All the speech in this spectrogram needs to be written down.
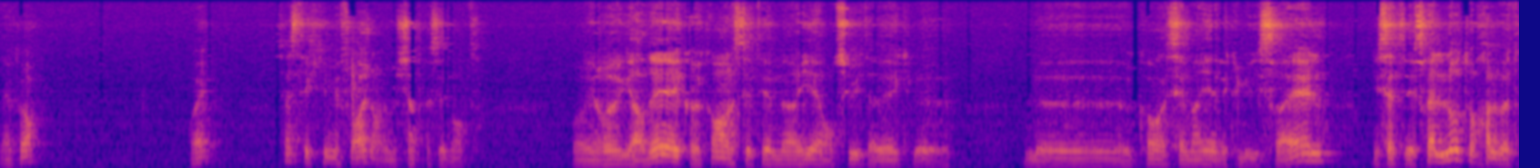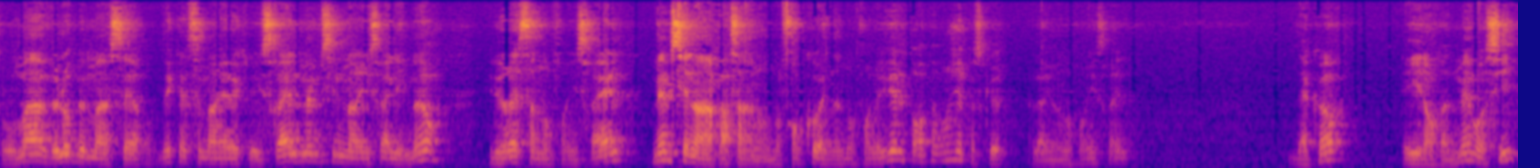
D'accord? Ouais. Ça, c'est écrit mes forages dans la Mishnah précédente. Bon, regardez que quand elle s'était mariée ensuite avec le, quand elle s'est mariée avec le Israël, Israël, velo Dès qu'elle s'est mariée avec le Israël, même si le mari Israël il meurt, il lui reste un enfant Israël, même si elle a un, par ça, un enfant Cohen, un enfant Lévi, elle ne pourra pas manger parce qu'elle a eu un enfant Israël. D'accord? Et il en va de même aussi,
